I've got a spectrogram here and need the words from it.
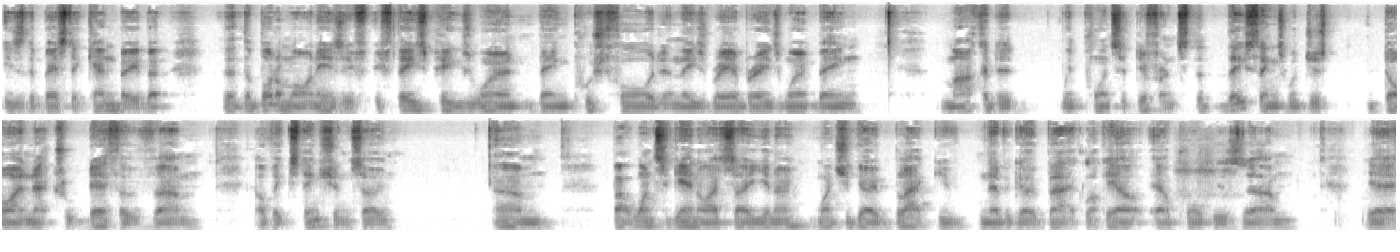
is the best it can be. But the, the bottom line is if, if these pigs weren't being pushed forward and these rare breeds weren't being marketed with points of difference, that these things would just die a natural death of um, of extinction. So, um, but once again, I'd say, you know, once you go black, you never go back. Like our our pork is, um, yeah,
